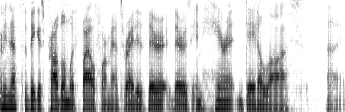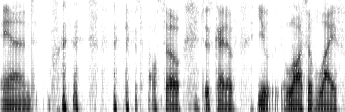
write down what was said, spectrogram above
I mean, that's the biggest problem with file formats, right? Is there there's inherent data loss, uh, and there's also just kind of you loss of life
